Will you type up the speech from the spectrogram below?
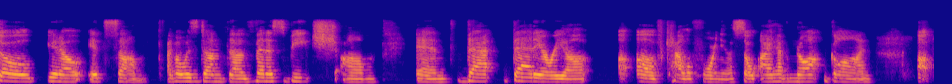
So you know, it's um, I've always done the Venice Beach um, and that that area uh, of California. So I have not gone up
